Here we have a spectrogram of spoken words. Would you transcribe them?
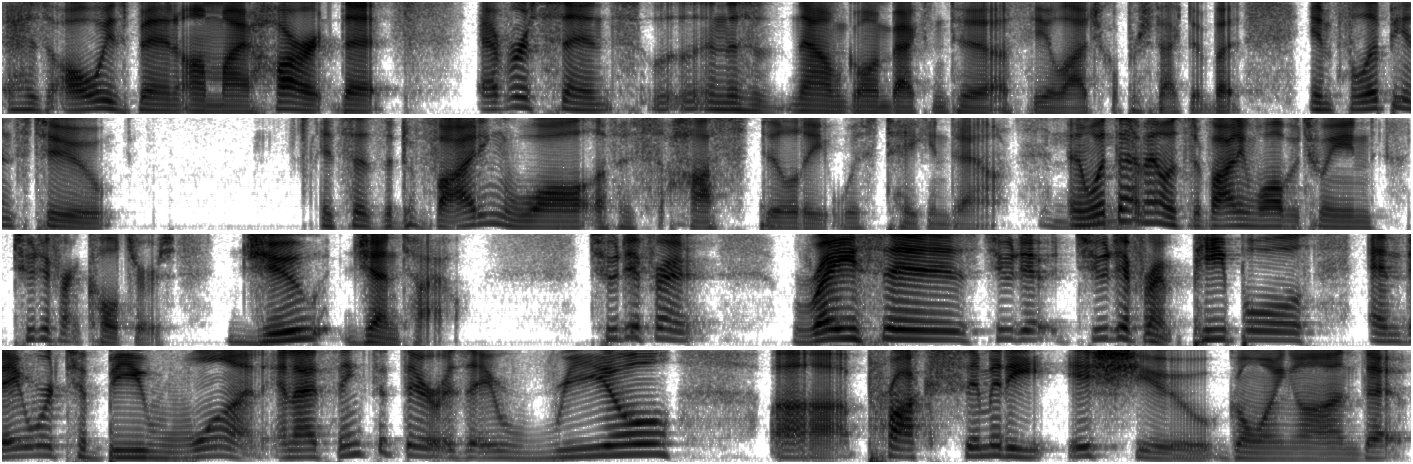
has always been on my heart that ever since, and this is now I'm going back into a theological perspective, but in Philippians two, it says the dividing wall of his hostility was taken down. And what that meant was dividing wall between two different cultures, Jew, Gentile, two different races, two di- two different peoples, and they were to be one. And I think that there is a real uh, proximity issue going on that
